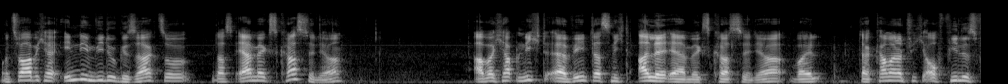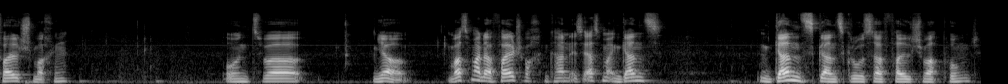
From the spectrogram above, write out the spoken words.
Und zwar habe ich ja in dem Video gesagt, so, dass Air Max krass sind, ja. Aber ich habe nicht erwähnt, dass nicht alle Air Max krass sind, ja. Weil da kann man natürlich auch vieles falsch machen. Und zwar, ja, was man da falsch machen kann, ist erstmal ein ganz, ein ganz, ganz großer Falschmachpunkt.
